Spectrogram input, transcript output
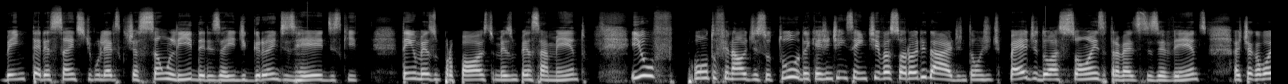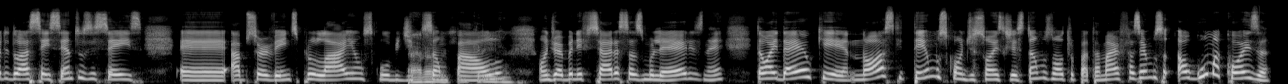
bem interessantes de mulheres que já são líderes aí de grandes redes, que têm o mesmo propósito, o mesmo pensamento. E o ponto final disso tudo é que a gente incentiva a sororidade. Então, a gente pede doações através desses eventos. A gente acabou de doar 606 é, absorventes para o Lions Clube de Caramba, São Paulo, onde vai beneficiar essas mulheres, né? Então, a ideia é o quê? Nós que temos condições, que já estamos no outro patamar, fazermos alguma coisa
